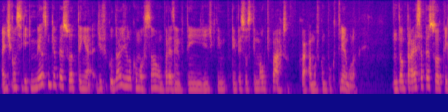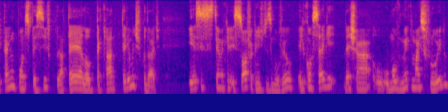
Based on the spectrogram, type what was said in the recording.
a gente conseguiu que mesmo que a pessoa tenha dificuldade de locomoção, por exemplo, tem gente que tem, tem pessoas que têm mal de Parkinson, a mão fica um pouco trêmula. Então, para essa pessoa clicar em um ponto específico da tela ou do teclado, teria uma dificuldade. E esse sistema, esse software que a gente desenvolveu, ele consegue deixar o, o movimento mais fluido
